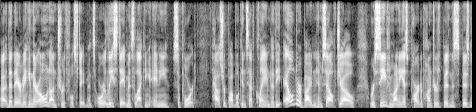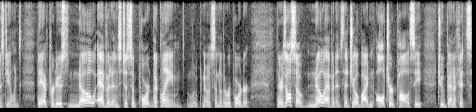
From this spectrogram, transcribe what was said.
uh, that they are making their own untruthful statements, or at least statements lacking any support. House Republicans have claimed that the elder Biden himself, Joe, received money as part of Hunter's business business dealings. They have produced no evidence to support the claim, Luke notes, another reporter. There is also no evidence that Joe Biden altered policy to benefit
